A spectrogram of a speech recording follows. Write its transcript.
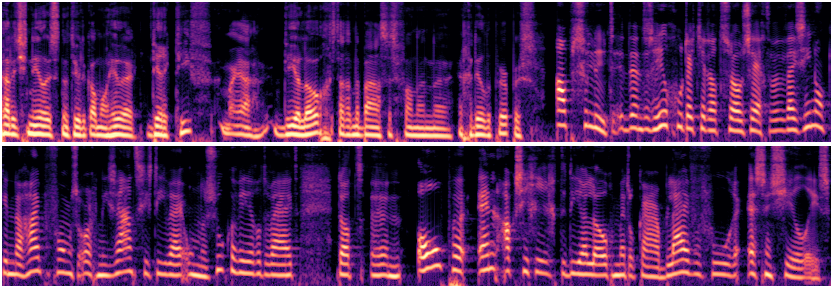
Traditioneel is het natuurlijk allemaal heel erg directief. Maar ja, dialoog staat aan de basis van een, een gedeelde purpose. Absoluut. Het is heel goed dat je dat zo zegt. Wij zien ook in de high-performance organisaties die wij onderzoeken wereldwijd... dat een open en actiegerichte dialoog met elkaar blijven voeren essentieel is.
